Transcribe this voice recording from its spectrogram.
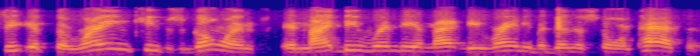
See, if the rain keeps going, it might be windy, it might be rainy, but then the storm passes.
